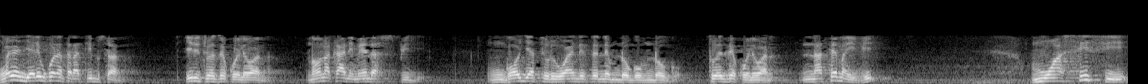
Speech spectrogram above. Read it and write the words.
ngoja nijaribu kuenda taratibu sana ili tuweze kuelewana. Naona kaa nimeenda spidi ngoja turiwandi tende mdogo mdogo tuweze kuelewana. Nasema hivi mwasisi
